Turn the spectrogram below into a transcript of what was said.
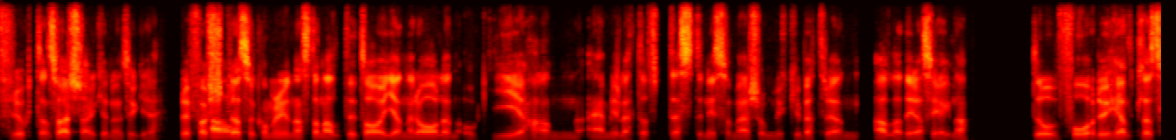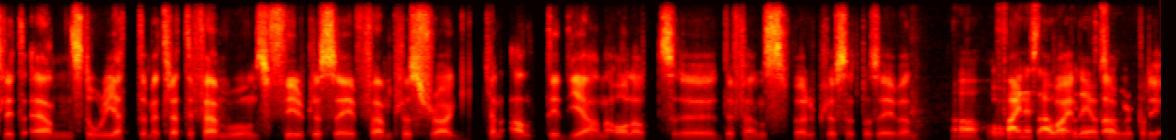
fruktansvärt starka nu tycker jag. För det första Ja. så kommer du ju nästan alltid ta generalen och ge han Amulet of Destiny som är så mycket bättre än alla deras egna. Då får du helt plötsligt en stor jätte med 35 wounds, 4 plus save, 5 plus shrug. Kan alltid ge han all out eh, defense för plusset på saven. Ja, och, Och Finest Hour på det Finest också. hour på det.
